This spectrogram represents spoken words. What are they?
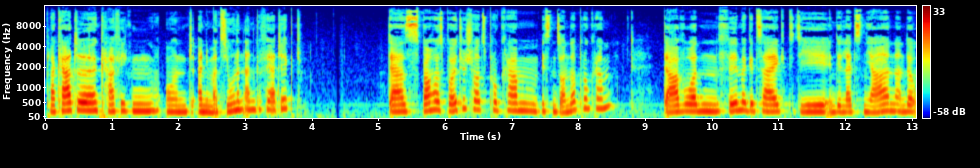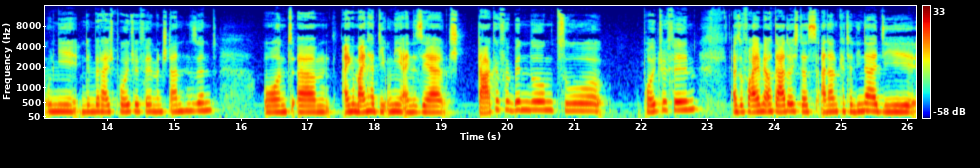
Plakate, Grafiken und Animationen angefertigt. Das Bauhaus Poetry Shorts Programm ist ein Sonderprogramm. Da wurden Filme gezeigt, die in den letzten Jahren an der Uni in dem Bereich Poetry Film entstanden sind. Und ähm, allgemein hat die Uni eine sehr starke Verbindung zu Poetry Film. Also vor allem auch dadurch, dass Anna und Catalina, die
